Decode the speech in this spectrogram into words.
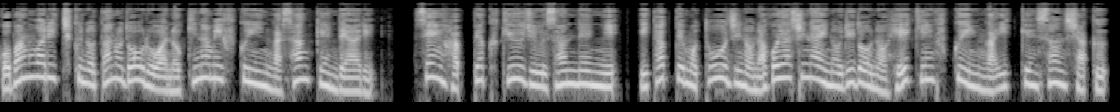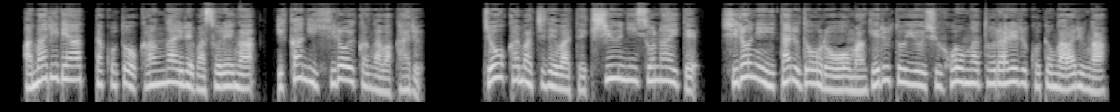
五番割地区の他の道路は軒並み福音が3県であり、1893年に至っても当時の名古屋市内の離道の平均福音が1県3尺、余りであったことを考えればそれがいかに広いかがわかる。城下町では敵襲に備えて城に至る道路を曲げるという手法が取られることがあるが、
